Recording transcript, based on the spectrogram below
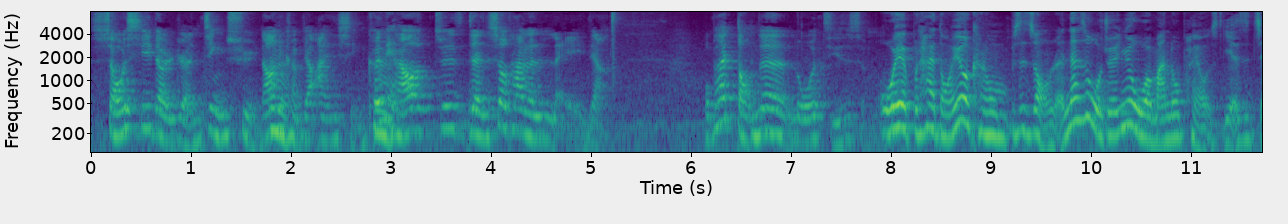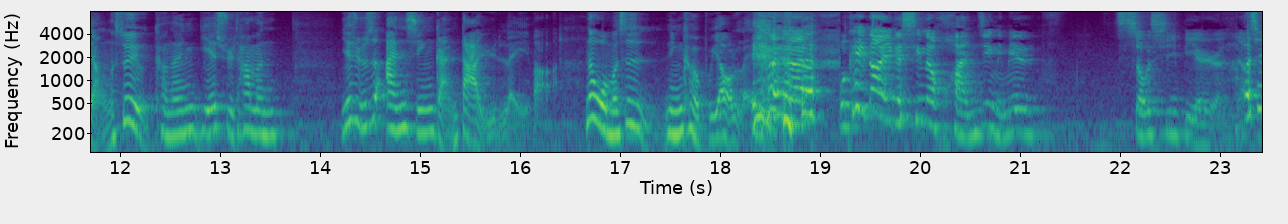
熟悉的人进去，然后你可能比较安心。嗯、可是你还要就是忍受他的雷，这样，我不太懂这逻辑是什么。我也不太懂，因为可能我们不是这种人，但是我觉得，因为我蛮多朋友也是这样的，所以可能也许他们。也许就是安心感大于雷吧。那我们是宁可不要雷。我可以到一个新的环境里面熟悉别人，而且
